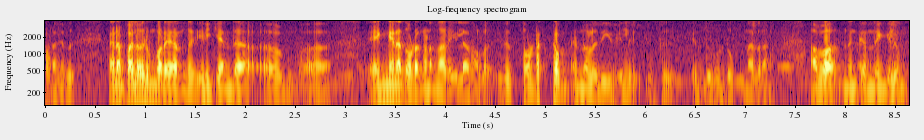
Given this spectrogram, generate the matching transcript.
പറഞ്ഞത്. കാരണം പലരും പറയാറുണ്ട് എനിക്ക് എന്റെ എങ്ങനെ തുടങ്ങണം എന്നറിയില്ല എന്നുള്ളത്. ഇത് തുടക്കം എന്നുള്ള രീതിയിൽ ഇത് എന്തുകൊണ്ടും നല്ലതാണ്. അപ്പോൾ നിങ്ങൾക്ക് എന്തെങ്കിലും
